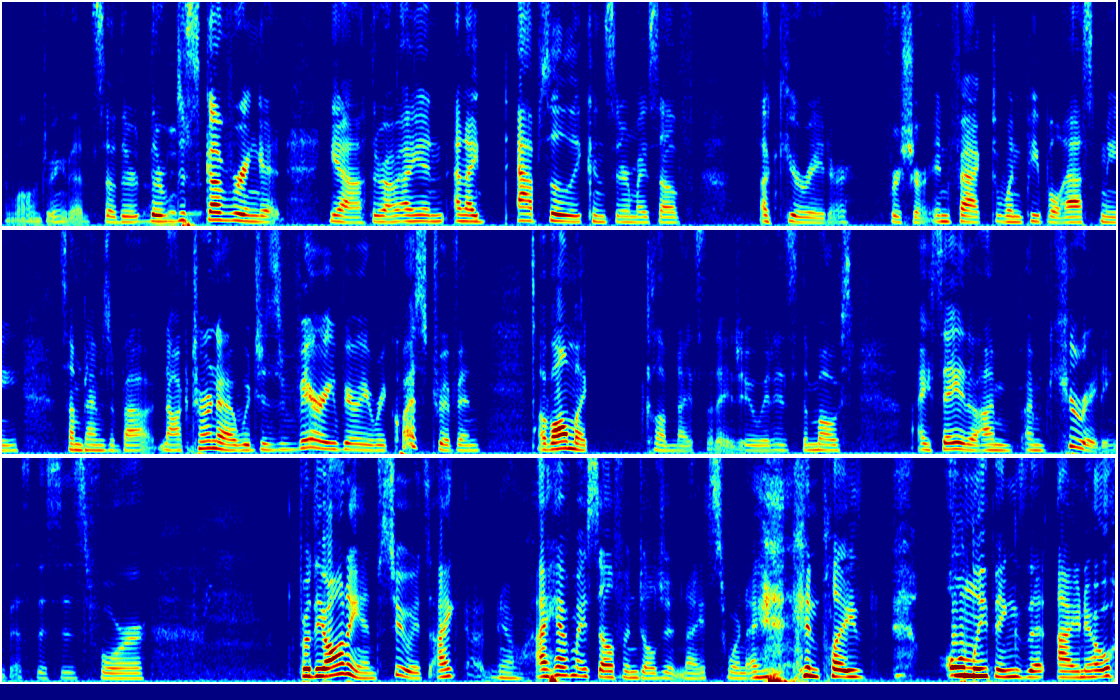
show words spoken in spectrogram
while I'm doing that. So they're they're love it. discovering it. Yeah, they're I and, and I absolutely consider myself a curator for sure. In fact, when people ask me sometimes about Nocturna, which is very, very request driven, of all my club nights that I do, it is the most. I say that I'm I'm curating this. This is for for the audience too. It's I you know I have my self indulgent nights when I can play only things that I know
